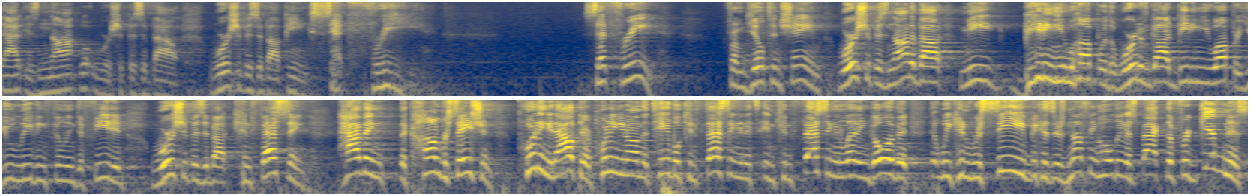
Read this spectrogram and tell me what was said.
that is not what worship is about. Worship is about being set free. Set free from guilt and shame. Worship is not about me beating you up or the Word of God beating you up or you leaving feeling defeated. Worship is about confessing, having the conversation, putting it out there, putting it on the table, confessing, and it's in confessing and letting go of it that we can receive because there's nothing holding us back. The forgiveness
